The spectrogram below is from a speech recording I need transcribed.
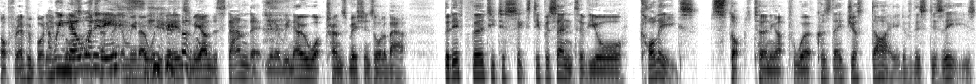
not for everybody. And we course, know what it is. And we know what it is and we understand it. You know, we know what transmission is all about. But if 30 to 60% of your colleagues stopped turning up for work because they just died of this disease,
